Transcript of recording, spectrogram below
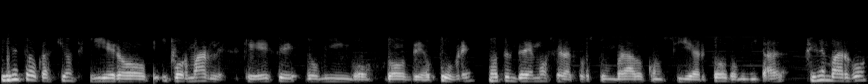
en esta ocasión quiero informarles que ese domingo 2 de octubre no tendremos el acostumbrado concierto dominical. Sin embargo,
